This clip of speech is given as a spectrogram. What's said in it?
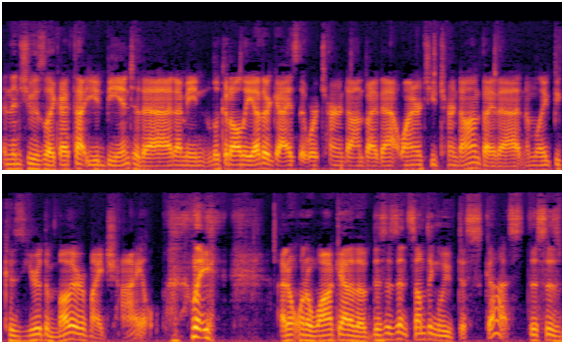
And then she was like, I thought you'd be into that. I mean, look at all the other guys that were turned on by that. Why aren't you turned on by that? And I'm like, because you're the mother of my child. like, I don't want to walk out of the. This isn't something we've discussed. This is,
